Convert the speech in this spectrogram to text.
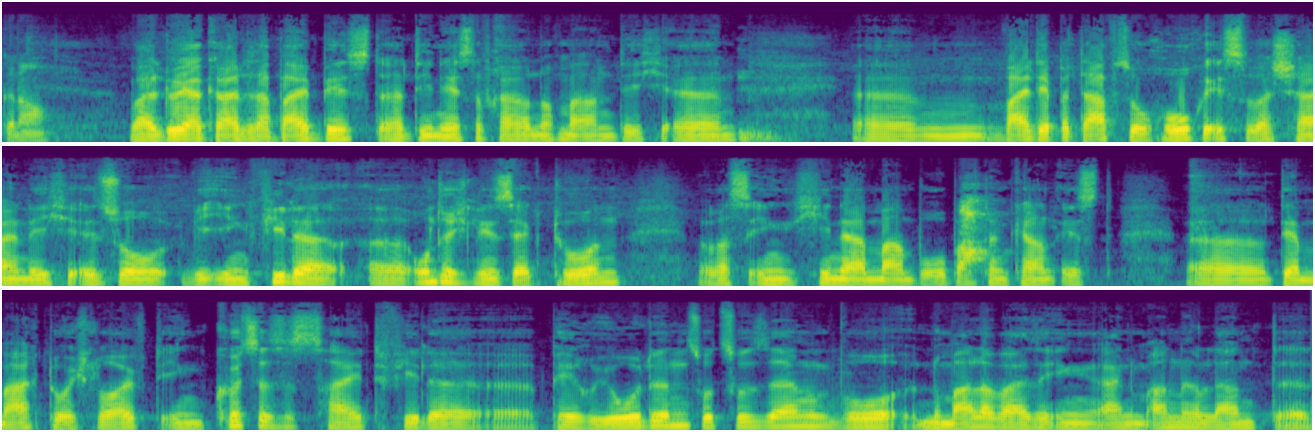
genau. Weil du ja gerade dabei bist, äh, die nächste Frage nochmal an dich. Äh, ähm, weil der Bedarf so hoch ist, wahrscheinlich so wie in vielen äh, unterschiedlichen Sektoren, was in China man beobachten kann, ist, äh, der Markt durchläuft in kürzester Zeit viele äh, Perioden sozusagen, wo normalerweise in einem anderen Land äh,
